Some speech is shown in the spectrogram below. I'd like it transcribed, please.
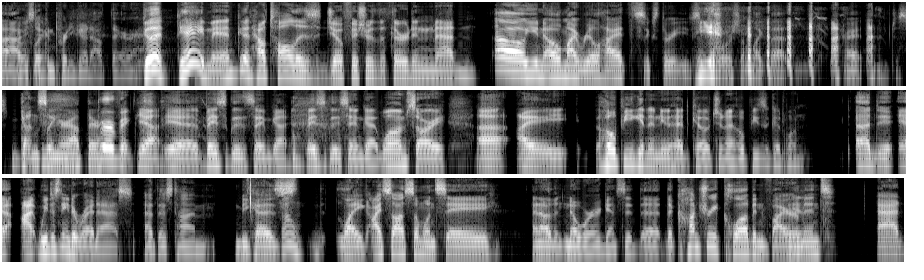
Uh, I was looking pretty good out there. Good. Hey, man. Good. How tall is Joe Fisher the third in Madden? Oh, you know my real height, six three, six Yeah. four, something like that. right, just gunslinger out there. Perfect. Yeah. Yeah. Basically the same guy. Basically the same guy. Well, I'm sorry. Uh, I hope you get a new head coach, and I hope he's a good one. uh, I, we just need a red ass at this time because, Oh. like, I saw someone say, and I know that no, we're against it. The the country club environment at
